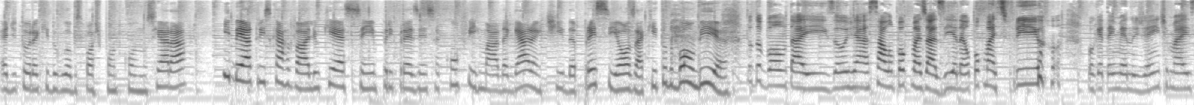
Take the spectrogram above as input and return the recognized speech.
editora aqui do Globoesporte.com no Ceará, e Beatriz Carvalho, que é sempre presença confirmada, garantida, preciosa aqui. Tudo bom, Bia? Tudo bom, Thaís. Hoje a sala um pouco mais vazia, né? Um pouco mais frio, porque tem menos gente, mas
